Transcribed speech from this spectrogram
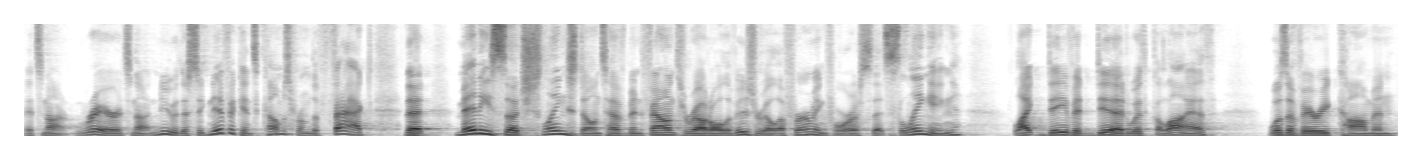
it's not rare, it's not new. The significance comes from the fact that many such sling stones have been found throughout all of Israel, affirming for us that slinging, like David did with Goliath, was a very common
